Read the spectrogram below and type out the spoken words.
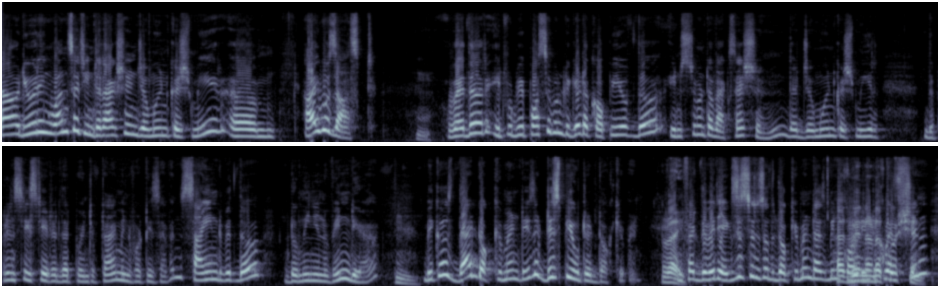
Now, during one such interaction in Jammu and Kashmir, um, I was asked hmm. whether it would be possible to get a copy of the instrument of accession that Jammu and Kashmir the princely state at that point of time in 47 signed with the Dominion of India Hmm. because that document is a disputed document. Right. In fact, the very existence of the document has been Has called been into question. question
